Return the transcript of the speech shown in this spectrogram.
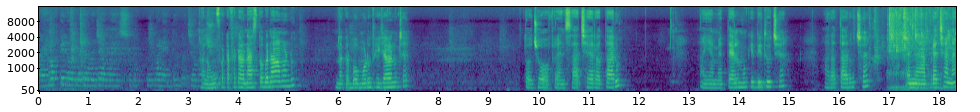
આઈ હોપ કે તમે બધા મજામાં હશો. હું પણ એકદમ મજામાં હાલો હું ફટાફટ નાસ્તો બનાવવા માંડું. નકર બહુ મોડું થઈ જવાનું છે. તો જો ફ્રેન્ડ્સ આ છે રતારું. અહીંયા મેં તેલ મૂકી દીધું છે. આ રતારું છે. એને આપણે છે ને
